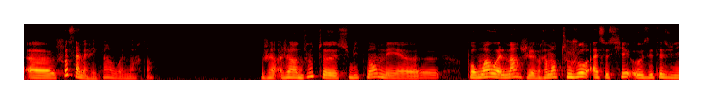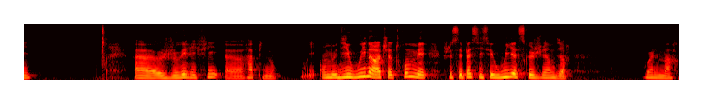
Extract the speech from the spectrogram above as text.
je crois que c'est américain, Walmart. Hein. J'ai un doute subitement, mais pour moi, Walmart, je l'ai vraiment toujours associé aux États-Unis. Euh, je vérifie euh, On me dit oui dans la chatroom, mais je ne sais pas si c'est oui à ce que je viens de dire. Walmart.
